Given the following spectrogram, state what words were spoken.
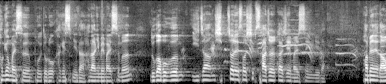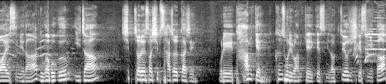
성경 말씀 보도록 하겠습니다. 하나님의 말씀은 누가복음 2장 10절에서 14절까지의 말씀입니다. 화면에 나와 있습니다. 누가복음 2장 10절에서 14절까지 우리 다 함께 큰 소리로 함께 읽겠습니다. 띄워 주시겠습니까?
